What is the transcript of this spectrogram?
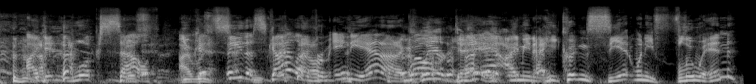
I didn't look south. You I can was- see the skyline from Indiana on a Well, clear day. yeah, I mean, he couldn't see it when he flew in.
